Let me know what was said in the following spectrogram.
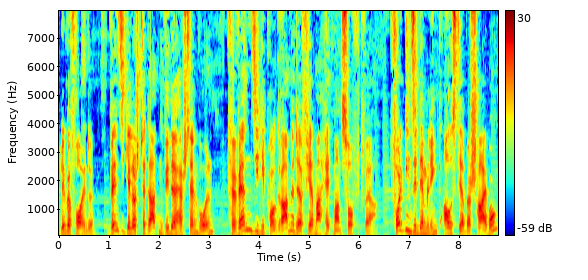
Liebe Freunde, wenn Sie gelöschte Daten wiederherstellen wollen, verwenden Sie die Programme der Firma Hetman Software. Folgen Sie dem Link aus der Beschreibung,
